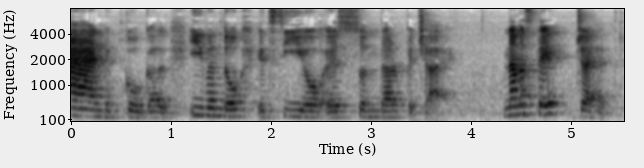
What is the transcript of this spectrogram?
and Google, even though its CEO is Sundar Pichai. Namaste, Jai Hind.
